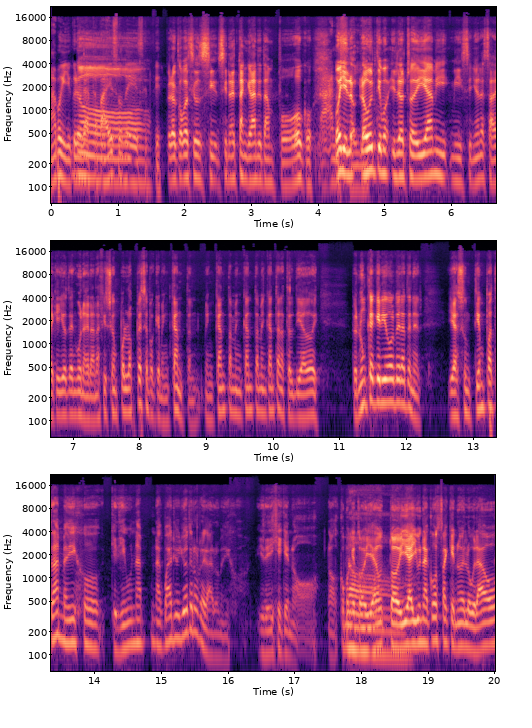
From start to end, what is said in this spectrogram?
Ah, porque yo creo que hasta para eso debe servir. Pero como si, si- si no es tan grande tampoco. Ah, no Oye, lo, lo último, y el otro día mi, mi señora sabe que yo tengo una gran afición por los peces porque me encantan. Me encantan, me encantan, me encantan hasta el día de hoy. Pero nunca he querido volver a tener. Y hace un tiempo atrás me dijo, quería una- un acuario, yo te lo regalo, me dijo. Y le dije que no, no, como que No. todavía, todavía hay una cosa que no he logrado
